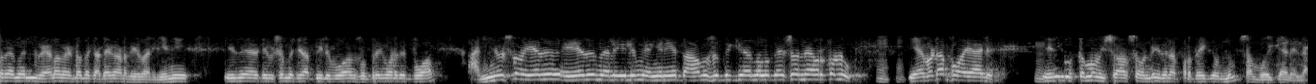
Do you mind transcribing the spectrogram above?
പറയുന്നതിൽ വേണോ വേണ്ടോ എന്ന് വേണ്ടത് കാണാൻ തീരുമാനിക്കും ഇനി ഇത് ഡിവിഷൻ ബെഞ്ച് അപ്പീൽ പോവാം സുപ്രീം കോടതി പോവാം. അന്വേഷണം ഏത് ഏത് നിലയിലും എങ്ങനെയും താമസിപ്പിക്കുക എന്നുള്ള ഉദ്ദേശമല്ലേ അവർക്കുള്ളൂ. എവിടെ പോയാലും എനിക്ക് ഉത്തമ വിശ്വാസമുണ്ട്. ഇതിനപ്പുറത്തേക്ക് ഒന്നും സംഭവിക്കാനില്ല.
